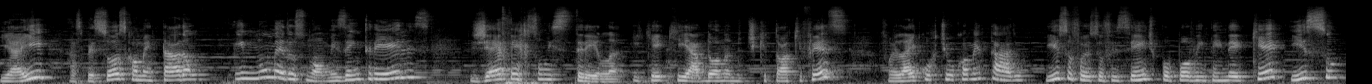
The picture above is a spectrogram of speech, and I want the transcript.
E aí as pessoas comentaram inúmeros nomes, entre eles Jefferson Estrela. E o que, que a dona do TikTok fez? Foi lá e curtiu o comentário. Isso foi o suficiente para o povo entender que isso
